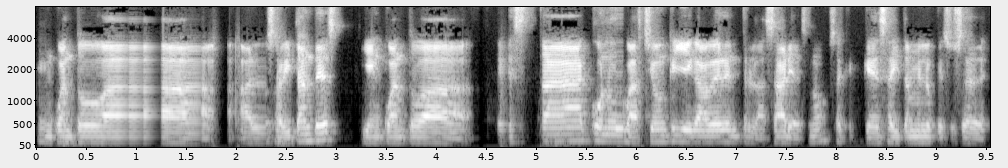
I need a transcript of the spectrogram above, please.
en cuanto a, a, los habitantes y en cuanto a esta conurbación que llega a haber entre las áreas, ¿no? O sea, que, es ahí también lo que sucede.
